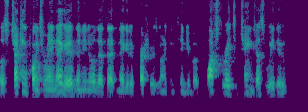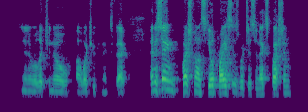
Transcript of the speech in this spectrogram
those checking points remain negative, then you know that that negative pressure is going to continue. But watch the rates of change. That's what we do. And it will let you know uh, what you can expect. And the same question on steel prices, which is the next question.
